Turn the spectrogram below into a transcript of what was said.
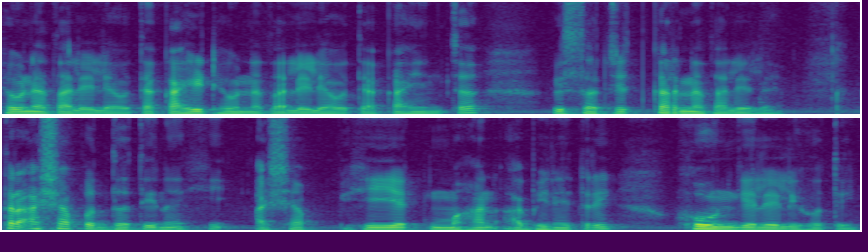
ठेवण्यात आलेल्या होत्या. काही ठेवण्यात आलेल्या होत्या काहींचं विसर्जित करण्यात आलेलं आहे. तर अशा पद्धतीनं ही अशा ही एक महान अभिनेत्री होऊन गेलेली होती.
